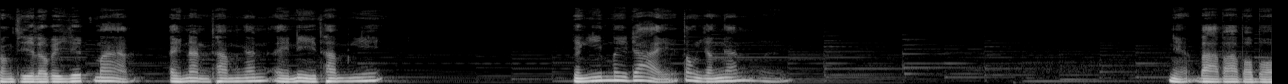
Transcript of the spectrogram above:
บางทีเราไปยึดมาก ไอ้นั่นทำงั้น ไอ้นี่ทำงี้ อย่างนี้ไม่ได้ต้องอย่างนั้น เนี่ย บ้าบ้าบอบอ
